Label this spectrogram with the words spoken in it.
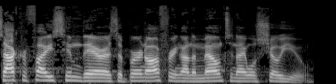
Sacrifice him there as a burnt offering on a mountain I will show you.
